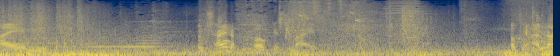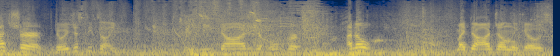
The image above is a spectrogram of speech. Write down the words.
I'm... I'm trying to focus my... Okay, I'm not sure. Do we just need to, like, dodge over... I don't... My dodge only goes...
